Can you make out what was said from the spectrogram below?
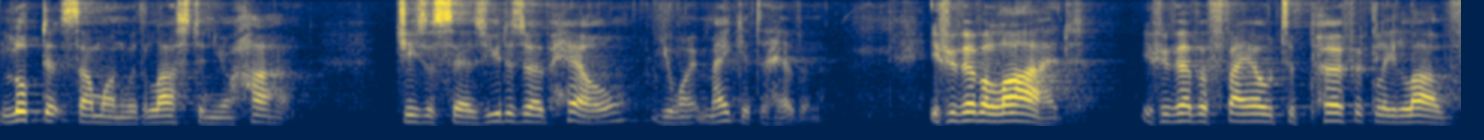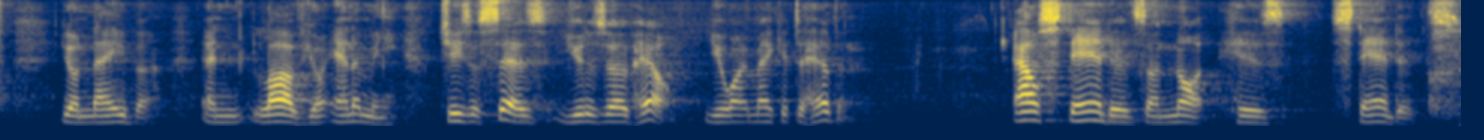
looked at someone with lust in your heart? Jesus says, You deserve hell, you won't make it to heaven. If you've ever lied, if you've ever failed to perfectly love your neighbor and love your enemy, Jesus says, You deserve hell. You won't make it to heaven. Our standards are not his standards.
